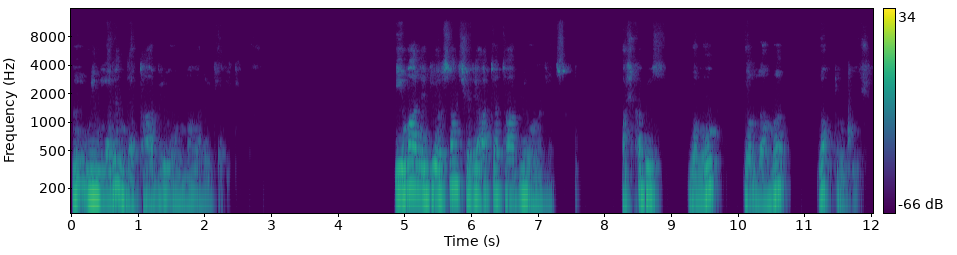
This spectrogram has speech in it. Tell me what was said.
müminlerin de tabi olmaları gerekir. İman ediyorsan şeriate tabi olacaksın. Başka bir yolu, yordamı yoktur bu iş.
